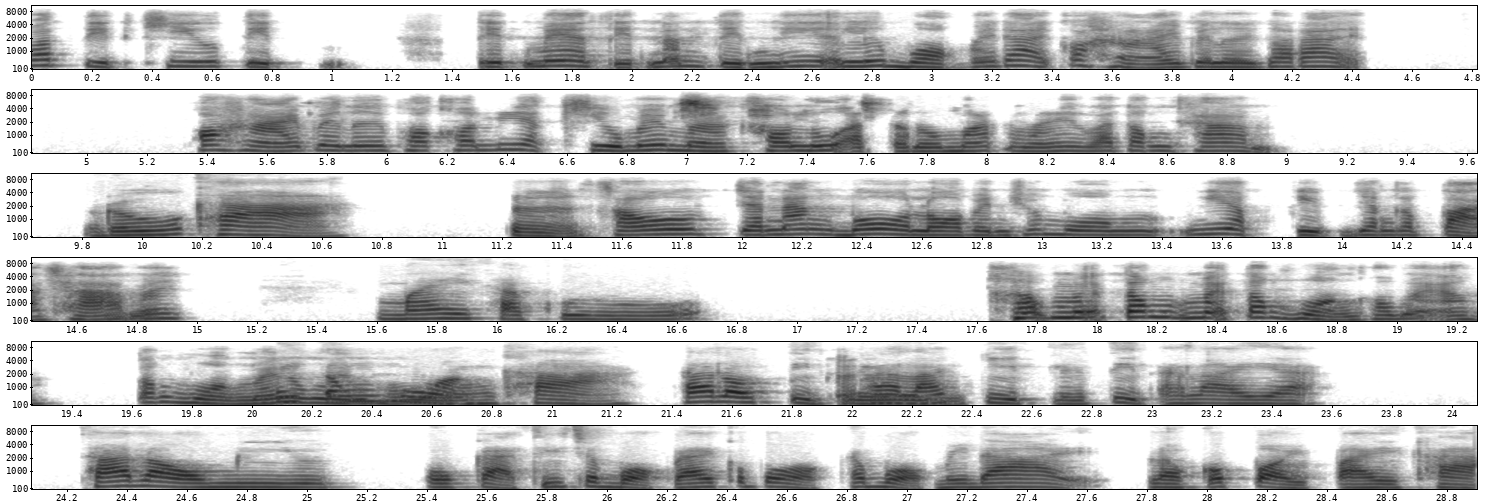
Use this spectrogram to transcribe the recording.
ว่าติดคิวติด ติดแม่ติดนั่นติดนี่หรือบอกไม่ได้ก็หายไปเลยก็ได้ พอหายไปเลยพอเขาเรียกคิวไม่มาเขารู้อัตโนมัติไหมว่าต้องข้าม รู้ค่ะเออเขาจะนั่งโบ้รอเป็นชั่วโมงเงียบกริบยังกับป่าช้าไหมไม่ค่ะครูรู้เขาไม่ต้องไม่ต้องห่วงเขาไหมอะต้องห่วงไหมไม่โรงต้เรีอยงนของหห่วนูงค่ะ ถ้าเราติดเออ ภารกิจหรือติดอะไรอะ ถ้าเรามี โอกาสที่จะบอกได้ก็บอก ถ้าบอกไม่ได้ เราก็ปล่อยไปค่ะ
